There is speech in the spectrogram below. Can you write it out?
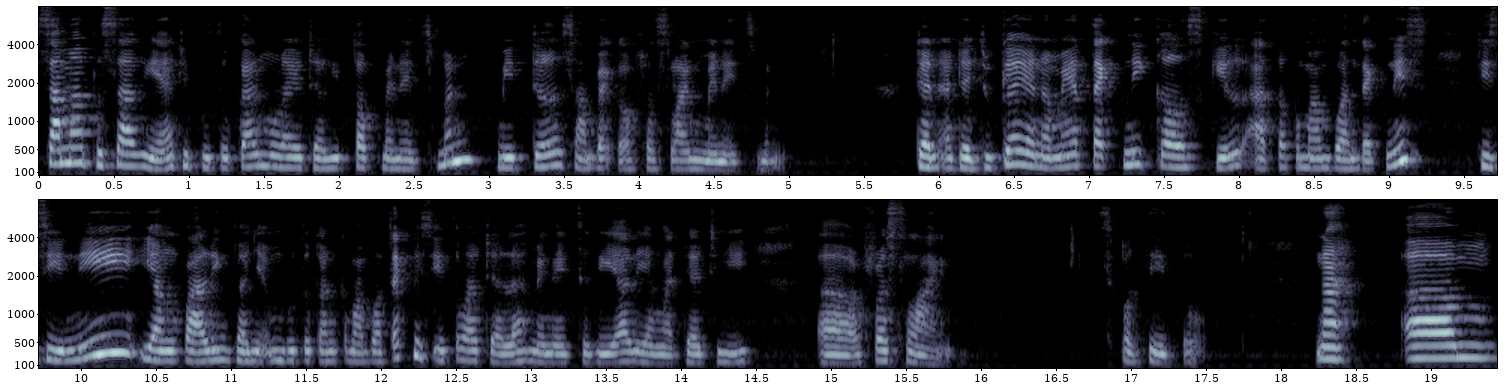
Sama besarnya dibutuhkan mulai dari top management, middle sampai ke first line management dan ada juga yang namanya technical skill atau kemampuan teknis. Di sini yang paling banyak membutuhkan kemampuan teknis itu adalah manajerial yang ada di uh, first line. Seperti itu. Nah, um,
